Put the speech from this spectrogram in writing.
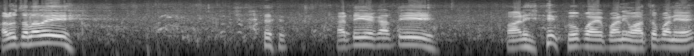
हळू चला रे. काटी घे काठी पाणी खूप आहे पाणी वाहतं पाणी आहे.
